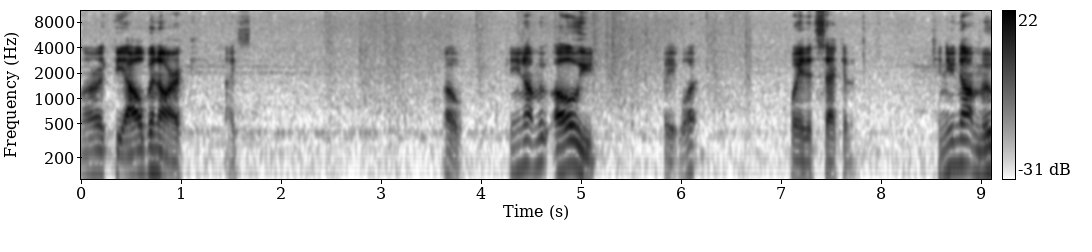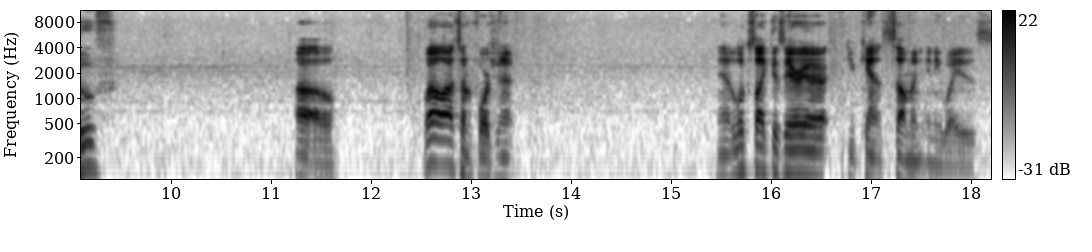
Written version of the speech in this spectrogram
Alright, the Alban Arc. Nice. Oh, can you not move? Oh, you... Wait, what? Wait a second. Can you not move? Uh-oh. Well, that's unfortunate. And it looks like this area you can't summon anyways.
